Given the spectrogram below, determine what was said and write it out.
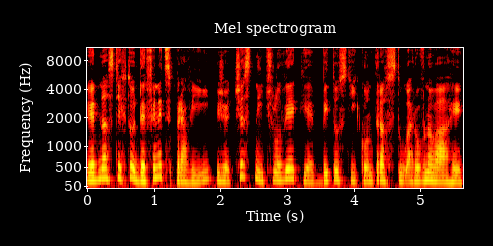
Jedna z těchto definic praví, že čestný člověk je bytostí kontrastů a rovnováhy,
